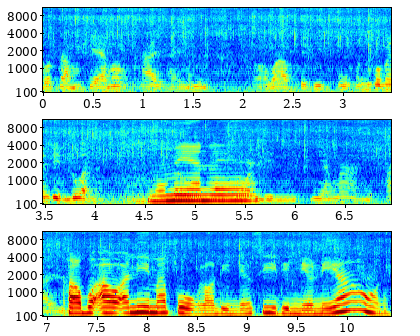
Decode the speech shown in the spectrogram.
รถดำแกมาขายให้มันเอาว่าเป็นดินปลูกมันบ่แม่นดินล้วนน่ะโมเมนเลยก้อนดิน เอียงมากให้ขายเขาบ่เอาอันนี้มาปลูกหรอกดินจังซี่ดินเหนียวเหนียวๆน่ะ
